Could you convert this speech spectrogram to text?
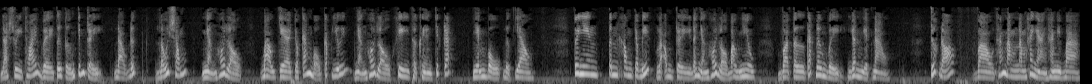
đã suy thoái về tư tưởng chính trị, đạo đức, lối sống, nhận hối lộ, bao che cho cán bộ cấp dưới nhận hối lộ khi thực hiện chức trách, nhiệm vụ được giao. Tuy nhiên, tin không cho biết là ông Trì đã nhận hối lộ bao nhiêu và từ các đơn vị doanh nghiệp nào. Trước đó, vào tháng 5 năm 2023,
